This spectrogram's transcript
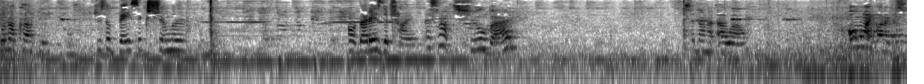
well, not crappy, just a basic Schindler. Oh, that is the chime. It's not too bad. Sit down at LL. Oh my god, I just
